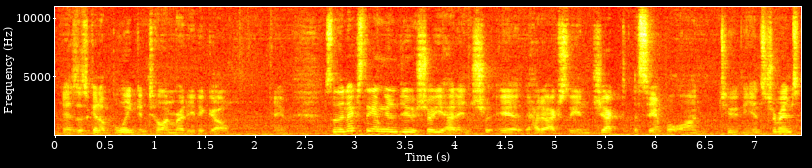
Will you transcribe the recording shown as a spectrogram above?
And it's just gonna blink until I'm ready to go. Okay. So the next thing I'm gonna do is show you how to, uh, how to actually inject a sample onto the instrument.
